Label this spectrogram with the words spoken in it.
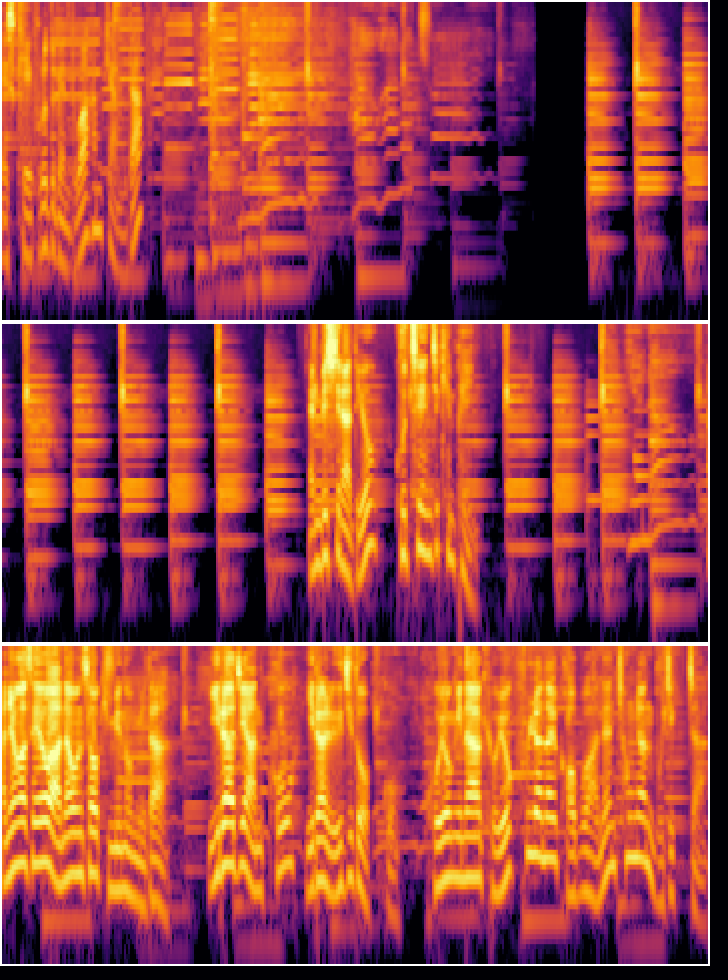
SK 브로드밴드와 함께합니다. MBC 라디오 Good Change 캠페인 안녕하세요. 아나운서 김민호입니다. 일하지 않고 일할 의지도 없고 고용이나 교육, 훈련을 거부하는 청년 무직자,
